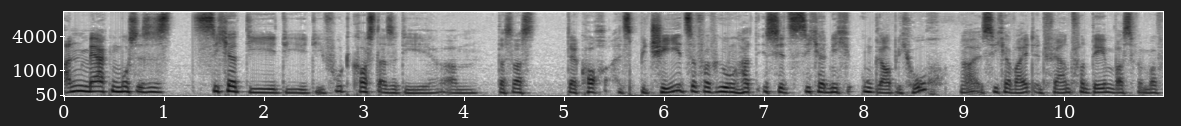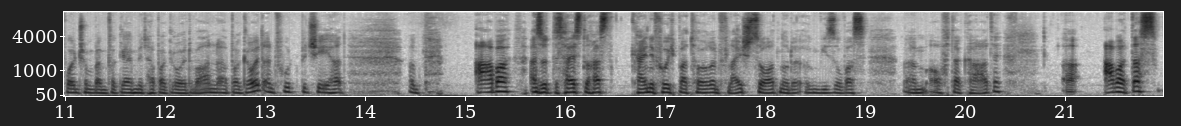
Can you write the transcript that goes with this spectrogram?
anmerken muss, ist es sicher die, die, die Foodkost, also die, ähm, das, was der Koch als Budget zur Verfügung hat, ist jetzt sicher nicht unglaublich hoch. Na, ist sicher weit entfernt von dem, was, wenn wir vorhin schon beim Vergleich mit Hapag-Lloyd waren, Hapag-Lloyd ein Food-Budget hat. Aber, also das heißt, du hast keine furchtbar teuren Fleischsorten oder irgendwie sowas ähm, auf der Karte. Äh, aber das,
